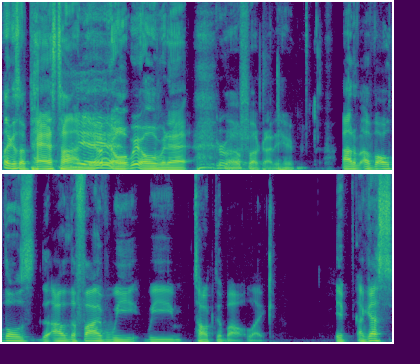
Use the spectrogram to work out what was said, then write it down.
like it's a pastime. Yeah, Yeah. we're, o- we're over that. Girl. Oh, fuck out of here. Out of, of all those, the, out of the five we we talked about, like, if I guess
